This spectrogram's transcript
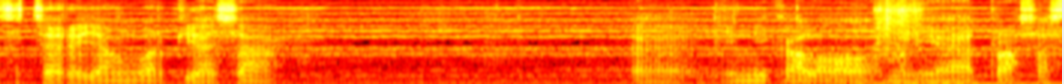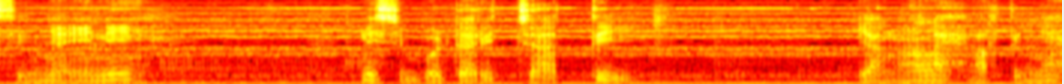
sejarah yang luar biasa. Eh, ini kalau melihat prasastinya ini ini simbol dari jati yang ngaleh artinya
